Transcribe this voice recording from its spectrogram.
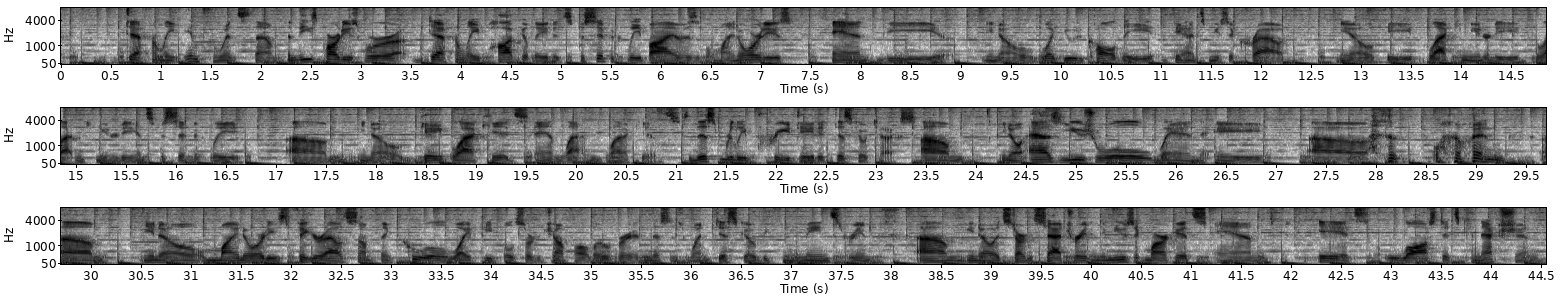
definitely influenced them. And these parties were definitely populated specifically by visible minorities and the, you know, what you would call the dance music crowd. You know, the black community, the Latin community, and specifically um, you know, gay black kids and Latin black kids. So this really predated discotheques. Um, you know, as usual, when a uh, when um, you know minorities figure out something cool, white people sort of jump all over it, and this is when disco became mainstream. Um, you know, it started saturating the music markets and it's lost its connection,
